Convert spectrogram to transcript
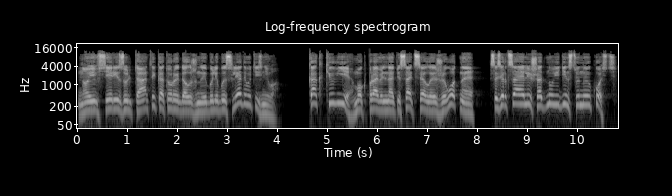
но и все результаты, которые должны были бы следовать из него. Как Кювье мог правильно описать целое животное, созерцая лишь одну единственную кость?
